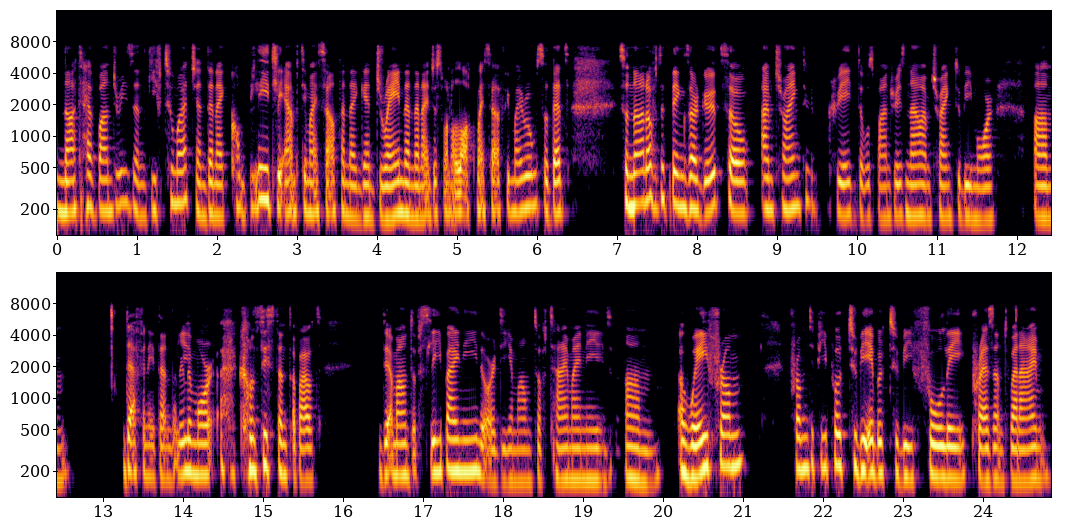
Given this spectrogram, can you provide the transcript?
not have boundaries and give too much and then i completely empty myself and i get drained and then i just want to lock myself in my room. So that's so none of the things are good. So i'm trying to create those boundaries now. I'm trying to be more um, definite and a little more consistent about the amount of sleep i need or the amount of time i need um, away from from the people to be able to be fully present when i'm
